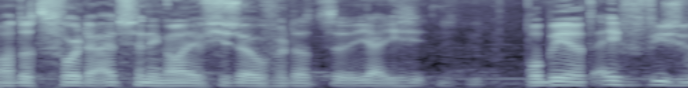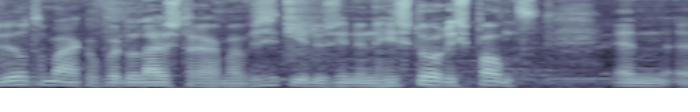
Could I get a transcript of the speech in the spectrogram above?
We hadden het voor de uitzending al eventjes over dat... eh, ja, je probeer het even visueel te maken voor de luisteraar. Maar we zitten hier dus in een historisch pand. En eh,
